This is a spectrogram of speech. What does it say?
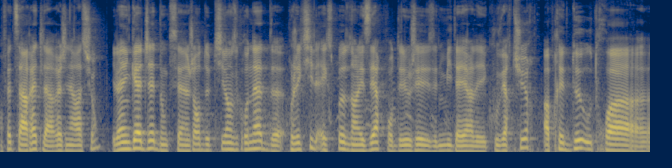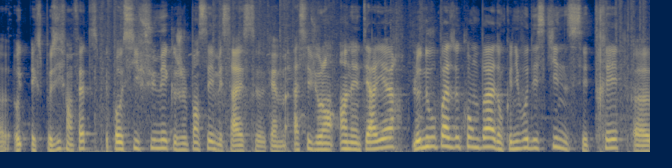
en fait, ça arrête la régénération. Il a un gadget, donc c'est un genre de petit lance-grenade. Projectile explose dans les airs pour déloger les ennemis derrière les couvertures. Après deux ou trois euh, explosifs, en fait. C'est pas aussi fumé que je le pensais, mais ça reste quand même assez violent en intérieur. Le nouveau pass de combat, donc au niveau des skins, c'est très euh,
